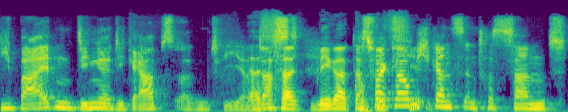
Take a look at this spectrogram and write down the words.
die beiden Dinge, die gab es irgendwie. das, das, ist halt mega Das war, glaube ich, ganz interessant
